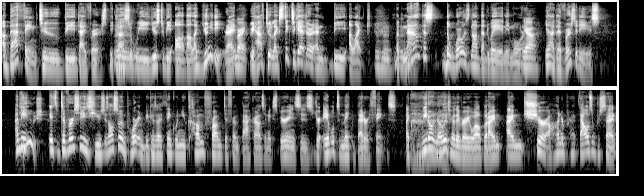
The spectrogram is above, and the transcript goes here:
a bad thing to be diverse because we used to be all about like unity, right? Mm. Right. We have to like stick together and be alike. But now this the world is not that way anymore. Mm-hmm. Yeah. Yeah, diversity is I mean, huge. it's diversity is huge. It's also important because I think when you come from different backgrounds and experiences, you're able to make better things. Like we don't know each other very well, but I'm I'm sure a hundred thousand percent.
